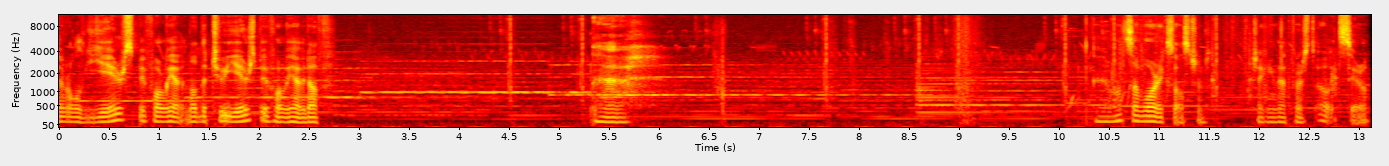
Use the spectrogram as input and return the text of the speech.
several years before we have another two years before we have enough. Uh, what's a war exhaustion? Checking that first. Oh, it's zero.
